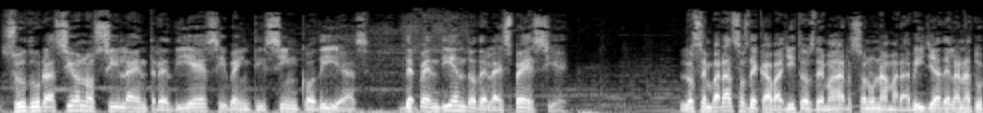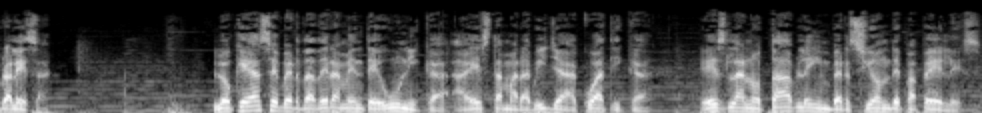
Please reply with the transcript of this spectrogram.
Su duración oscila entre 10 y 25 días, dependiendo de la especie. Los embarazos de caballitos de mar son una maravilla de la naturaleza. Lo que hace verdaderamente única a esta maravilla acuática es la notable inversión de papeles.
